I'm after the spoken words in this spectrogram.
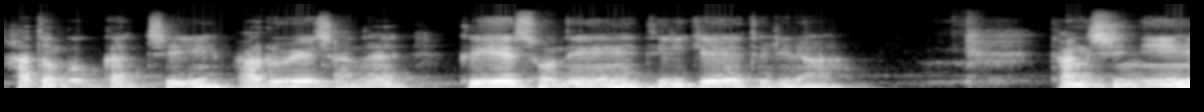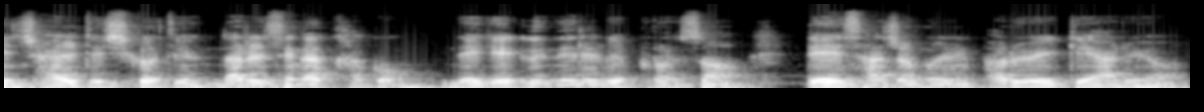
하던 것 같이 바로의 잔을 그의 손에 드리게 되리라. 당신이 잘 되시거든 나를 생각하고 내게 은혜를 베풀어서 내 사정을 바로에게 하려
